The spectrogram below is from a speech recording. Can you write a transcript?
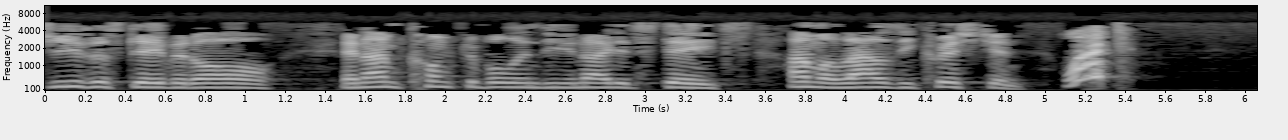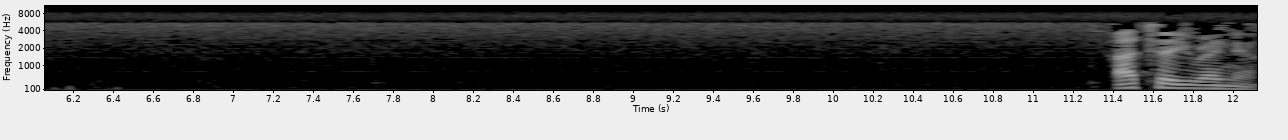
Jesus gave it all, and I'm comfortable in the United States. I'm a lousy Christian. What? I'll tell you right now.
